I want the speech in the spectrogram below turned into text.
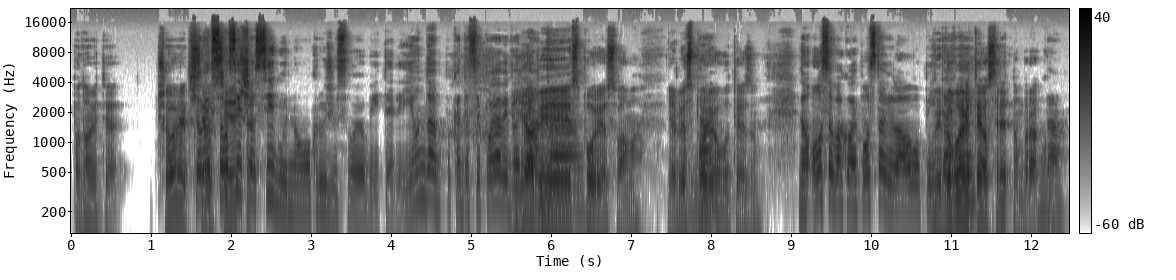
Ponovite, čovjek, Čovjek se osjeća... osjeća sigurno u okružju svoje obitelji. I onda kada se pojavi Ja varijanta... bi sporio s vama. Ja bi osporio Da. ovu tezu. No, osoba koja je postavila ovo pitanje... Vi govorite o sretnom braku. Da.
